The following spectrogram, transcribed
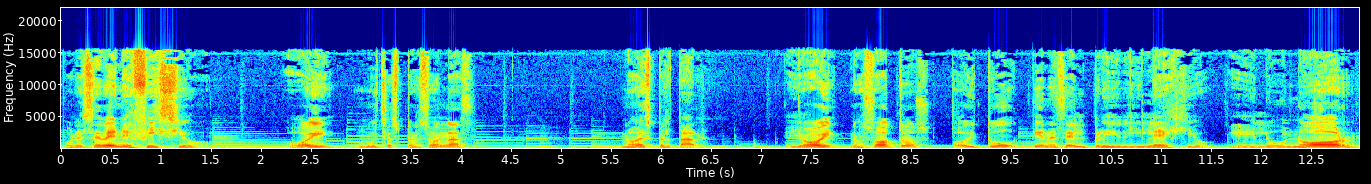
por ese beneficio. Hoy muchas personas no despertaron. Y hoy nosotros, hoy tú tienes el privilegio, el honor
